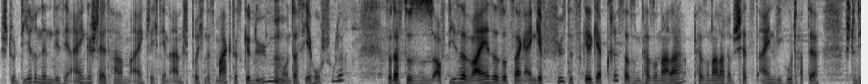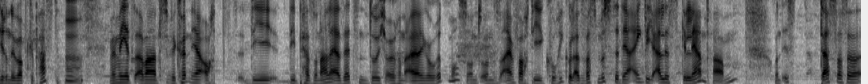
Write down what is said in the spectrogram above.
Studierenden, die sie eingestellt haben, eigentlich den Ansprüchen des Marktes genügen mhm. und das hier Hochschule, sodass du auf diese Weise sozusagen ein gefühltes Skill Gap kriegst. Also ein Personaler, Personalerin schätzt ein, wie gut hat der Studierende überhaupt gepasst. Mhm. Wenn wir jetzt aber, wir könnten ja auch die, die Personale ersetzen durch euren Algorithmus und uns einfach die Curricula, also was müsste der eigentlich alles gelernt haben und ist das, was er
